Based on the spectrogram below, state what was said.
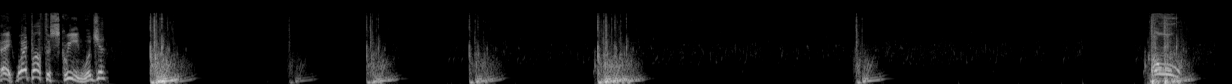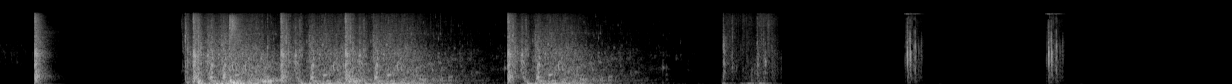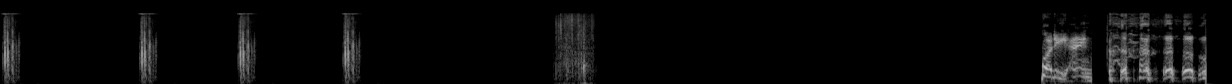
Hey, wipe off the screen, would you? Oh! Ain't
